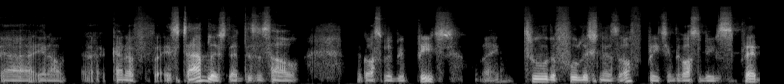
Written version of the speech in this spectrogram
uh, you know, uh, kind of established that this is how the gospel will be preached, right? Through the foolishness of preaching, the gospel will be spread.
